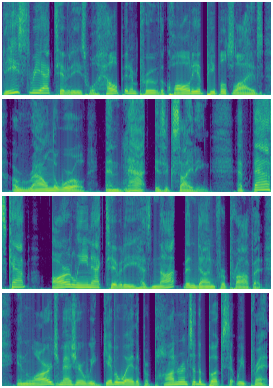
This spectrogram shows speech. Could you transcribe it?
These three activities will help and improve the quality of people's lives around the world, and that is exciting. At FastCap, our lean activity has not been done for profit. In large measure, we give away the preponderance of the books that we print.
